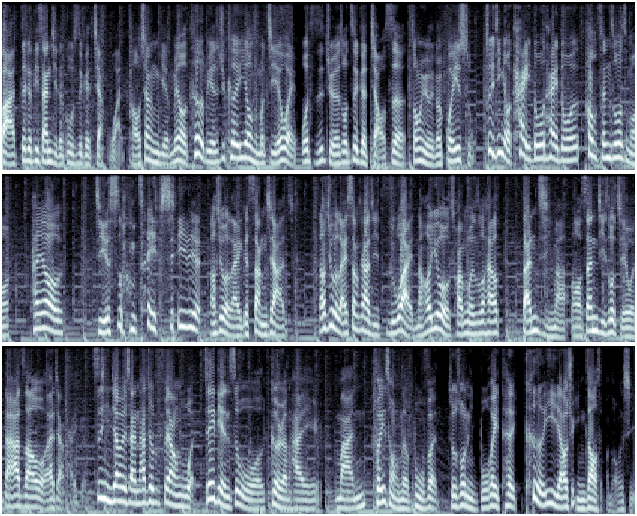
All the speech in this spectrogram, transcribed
把这个第三集的故事给讲完，好像也没有特别的去刻意用什么结尾，我只是觉得说这个角色终于有一个归属。最近有太多太多号称说什么他要。结束这一系列，然后就有来一个上下集，然后就有来上下集之外，然后又有传闻说他要三集嘛，哦，三集做结尾，大家知道我在讲哪一个？私情教育三，它就是非常稳，这一点是我个人还蛮推崇的部分，就是说你不会特刻意要去营造什么东西。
